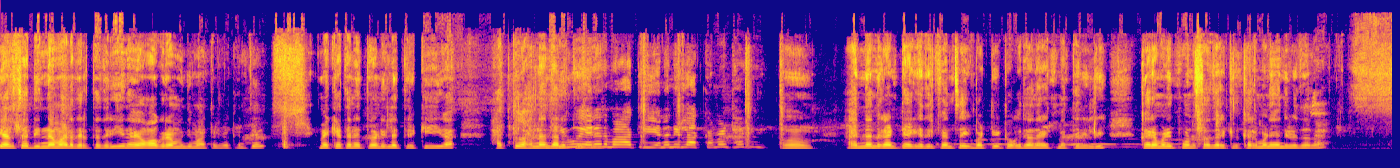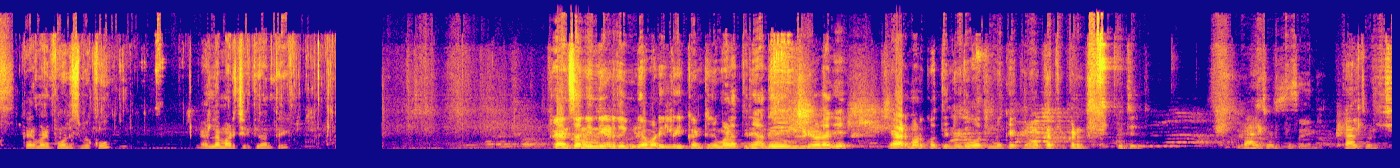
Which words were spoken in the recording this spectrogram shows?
ಕೆಲಸ ದಿನ ಮಾಡೋದಿರ್ತದೆ ರೀ ನಾವು ಯಾವಾಗ ಮಂದಿ ಮಾತಾಡ್ಬೇಕಂತೇಳಿ ತೊಂಡಿಲ್ಲ ತೊಗೊಂಡಿಲ್ಲತ್ರಿಕಿ ಈಗ ಹತ್ತು ಹನ್ನೊಂದು ಅಲ್ಲ ಹ್ಞೂ ಹನ್ನೊಂದು ಗಂಟೆ ಆಗ್ಯದ್ರಿ ಫ್ರೆಂಡ್ಸ್ ಈಗ ಬಟ್ಟೆ ಇಟ್ಟು ಒಗದ ಆಯ್ತು ಮತ್ತೇನಿಲ್ಲ ಕರಮಣಿ ಪೋಣಿಸೋದಕ್ಕಿಂತ ಪೋಣಿಸೋದಕ್ಕೆ ಕರಮಣಿ ಒಂದು ಹಿಡ್ದದ ಕರಮಣಿ ಪೋಣಿಸ್ಬೇಕು. ಎಲ್ಲ ಮಾಡಿ ರೀ ಫ್ರೆಂಡ್ಸ್ ನಿನ್ನೆ ಹಿಡ್ದು ವಿಡಿಯೋ ಮಾಡಿಲ್ರಿ ಕಂಟಿನ್ಯೂ ಮಾಡತ್ತೀನಿ ಅದೇ ಈ ವಿಡಿಯೋ ಒಳಗೆ ಯಾರು ಮಾಡ್ಕೊತೀನಿ ಇದು? ಒತ್ತಮಿ ಕೈ ಕಡೆ ಕುಚ್ಚಿ ಕಾಲು ಸುಡ್ತು ಕಾಲು ಸುಡ್ತು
